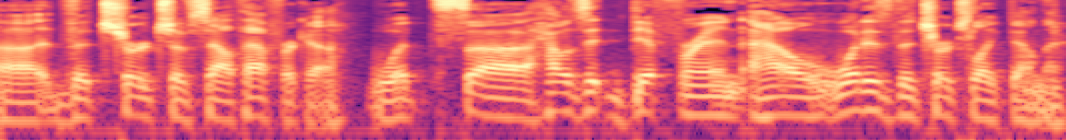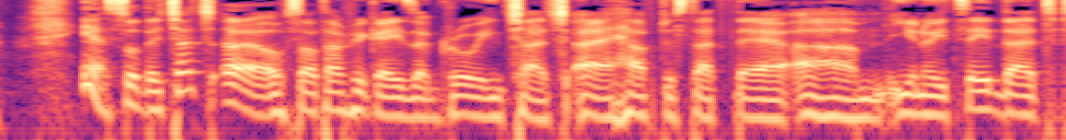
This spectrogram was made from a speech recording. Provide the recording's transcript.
uh, the Church of South Africa. What's uh, how is it different? How what is the church like down there? Yeah, so the Church uh, of South Africa is a growing church. I have to start there. Um, you know, it said that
